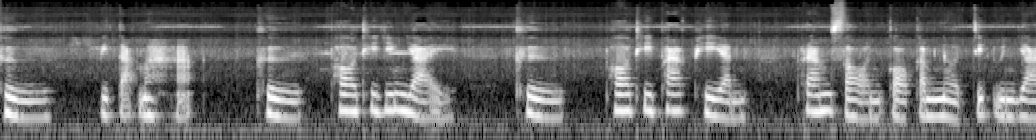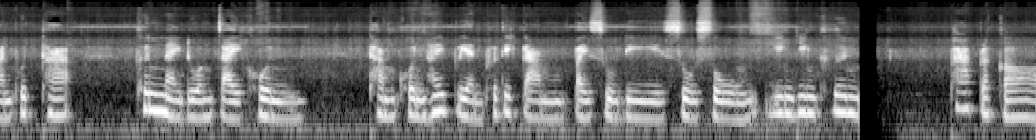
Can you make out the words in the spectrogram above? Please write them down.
คือ ปิตมหะ คือพ่อที่ยิ่งใหญ่ คือพ่อที่ภาคเพียร พร่ำสอนก่อกำเนิดจิตวิญญาณพุทธะ ขึ้นในดวงใจคนทำคนให้เปลี่ยนพฤติกรรมไปสู่ดี สู่สูง ยิ่งยิ่งขึ้น ภาพประกอบ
